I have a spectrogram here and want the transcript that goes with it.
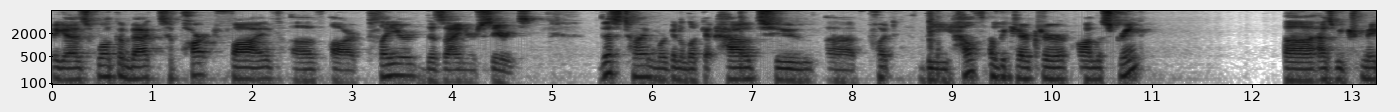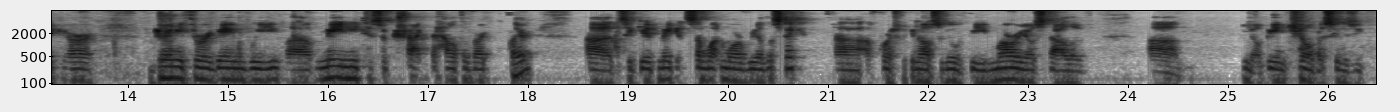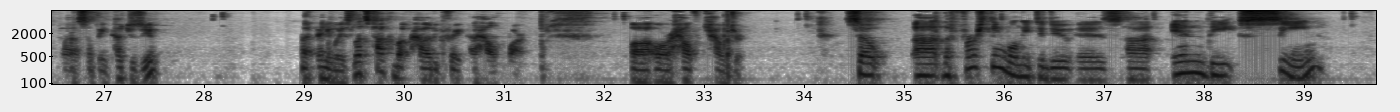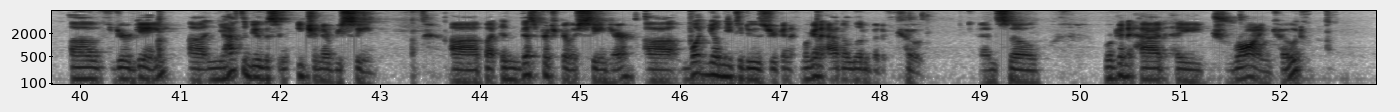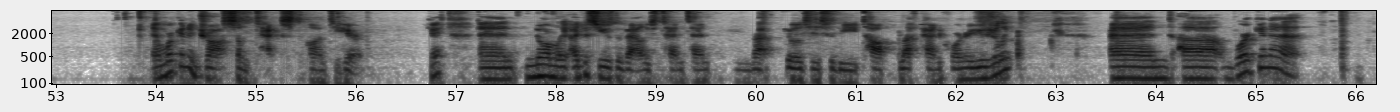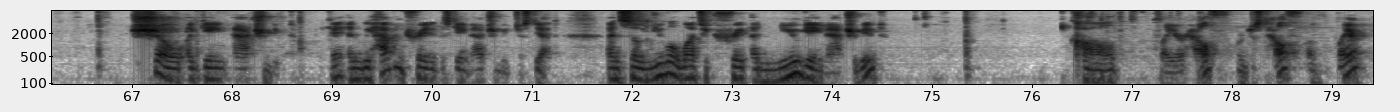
Hey guys, welcome back to part five of our player designer series. This time we're going to look at how to uh, put the health of the character on the screen. Uh, as we make our journey through our game, we uh, may need to subtract the health of our player uh, to give make it somewhat more realistic. Uh, of course, we can also go with the Mario style of, um, you know, being killed as soon as you, uh, something touches you. But anyways, let's talk about how to create a health bar uh, or health counter. So uh, the first thing we'll need to do is uh, in the scene of your game, uh, and you have to do this in each and every scene. Uh, but in this particular scene here, uh, what you'll need to do is you're gonna we're gonna add a little bit of code, and so we're gonna add a drawing code, and we're gonna draw some text onto here. Okay, and normally I just use the values 10, 10. That goes into the top left-hand corner usually. And uh, we're gonna show a game attribute, okay? And we haven't created this game attribute just yet. And so you will want to create a new game attribute called player health, or just health of the player.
